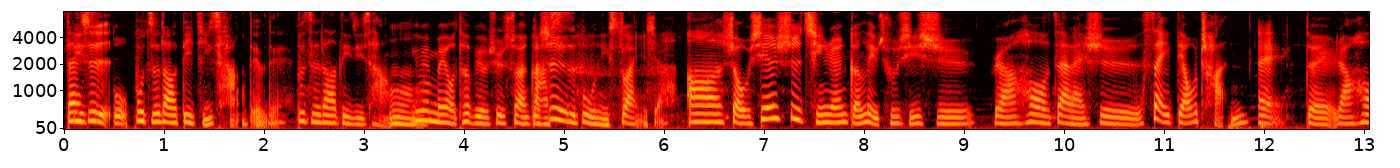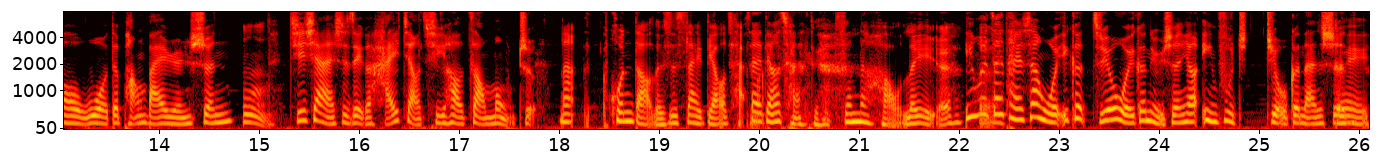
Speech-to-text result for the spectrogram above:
但是不不知道第几场，对不对？不知道第几场，嗯，因为没有特别去算。可是哪四部你算一下啊？首先是《情人梗里出西施》。然后再来是赛貂蝉，哎，对，然后我的旁白人生，嗯，接下来是这个海角七号造梦者。那昏倒的是赛貂蝉，赛貂蝉，对，真的好累耶！因为在台上我一个只有我一个女生要应付九个男生，对，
